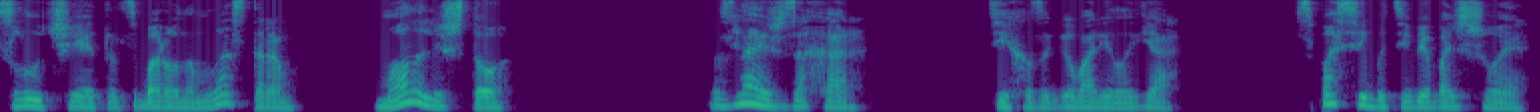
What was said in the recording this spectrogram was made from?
Случай этот с бароном Лестером, мало ли что. Знаешь, Захар, тихо заговорила я. Спасибо тебе большое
